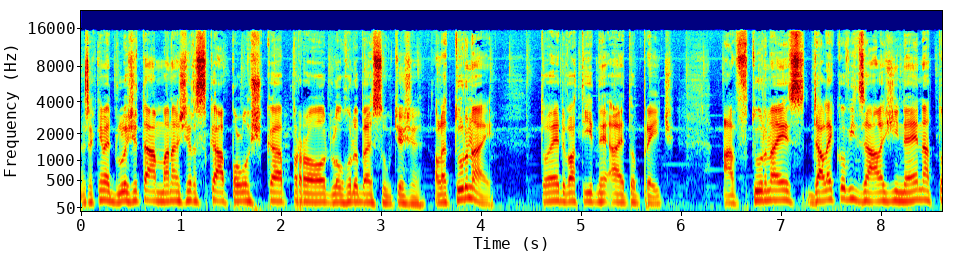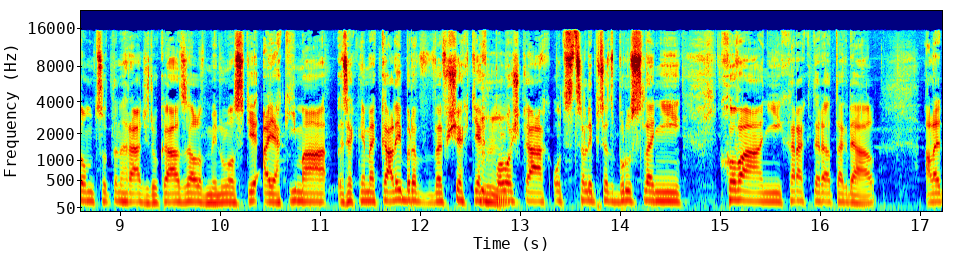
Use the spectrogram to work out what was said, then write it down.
řekněme, důležitá manažerská položka pro dlouhodobé soutěže. Ale turnaj, to je dva týdny a je to pryč. A v turnaji daleko víc záleží ne na tom, co ten hráč dokázal v minulosti a jaký má, řekněme, kalibr ve všech těch hmm. položkách, od střely přes bruslení, chování, charakter a tak dál, ale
